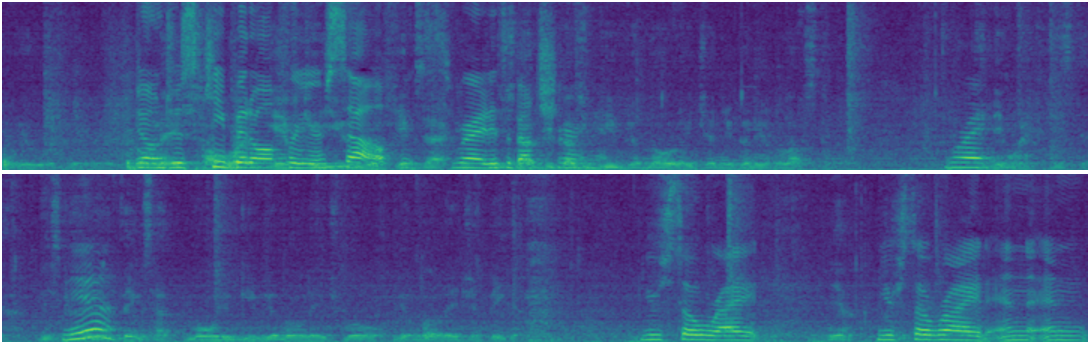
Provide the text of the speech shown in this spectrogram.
on you. with. Don't just keep it all for to you yourself. It's- right, it's about not because sharing you give your knowledge and you're going to lost right, Anyway, this, this kind Yeah. of things that more you give your knowledge, more your knowledge is bigger. you're so right. Yeah. You're so right, and and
